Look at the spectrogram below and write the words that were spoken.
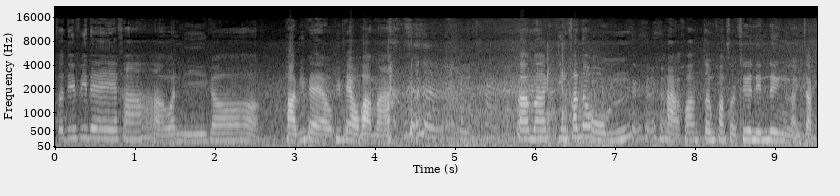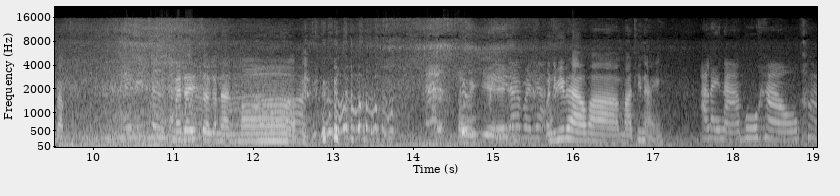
สวัสดีพี่เดย์ค่ะ วันนี้ก็พาพี่แพลวพี่แพลวพามา พามากินขนม หาความเติมความสดชื่นนิดนึงหลังจากแบบไม่ได้เจอกันไม่ได้เจอกันนานมากโอเคปีได้ไหมเนี่ยวันนี้พี่แพลวพามาที่ไหน อะไรนะบูเฮาค่ะ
